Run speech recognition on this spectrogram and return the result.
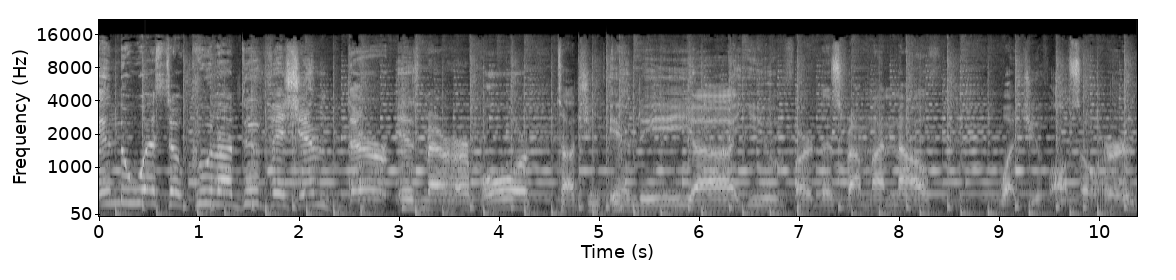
In the west of Khulna division, there is Meherpur touching India. You've heard this from my mouth. What you've also heard,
